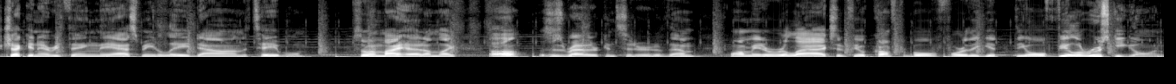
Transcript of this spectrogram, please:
checking everything, they asked me to lay down on the table. So in my head, I'm like, oh, this is rather considerate of them want me to relax and feel comfortable before they get the old feel a rooski going.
